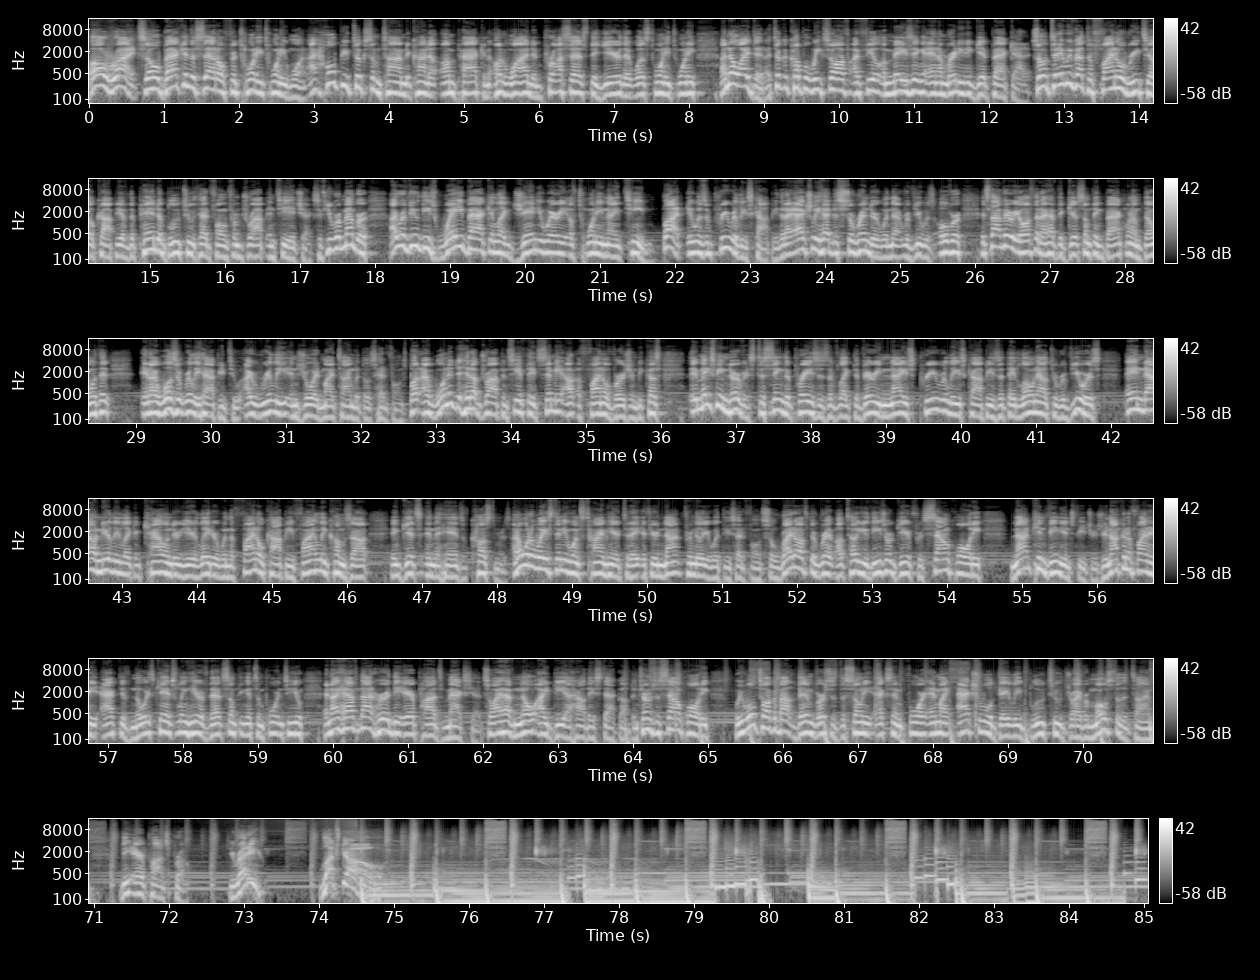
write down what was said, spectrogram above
All right, so back in the saddle for 2021. I hope you took some time to kind of unpack and unwind and process the year that was 2020. I know I did. I took a couple weeks off. I feel amazing and I'm ready to get back at it. So today we've got the final retail copy of the Panda Bluetooth headphone from Drop and THX. If you remember, I reviewed these way back in like January of 2019 but it was a pre-release copy that I actually had to surrender when that review was over. It's not very often I have to give something back when I'm done with it, and I wasn't really happy to. I really enjoyed my time with those headphones, but I wanted to hit up Drop and see if they'd send me out a final version because it makes me nervous to sing the praises of like the very nice pre-release copies that they loan out to reviewers and now nearly like a calendar year later when the final copy finally comes out and gets in the hands of customers. I don't want to waste anyone's time here today if you're not familiar with these headphones. So right off the rip, I'll tell you these are geared for sound quality, not convenience features. You're not going to find any active noise canceling here if that's something that's important to you. And I have not heard the AirPods Max yet, so I have no idea how they stack up. In terms of sound quality, we will talk about them versus the Sony XM4 and my actual daily Bluetooth driver most of the time, the AirPods Pro. You ready? Let's go!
